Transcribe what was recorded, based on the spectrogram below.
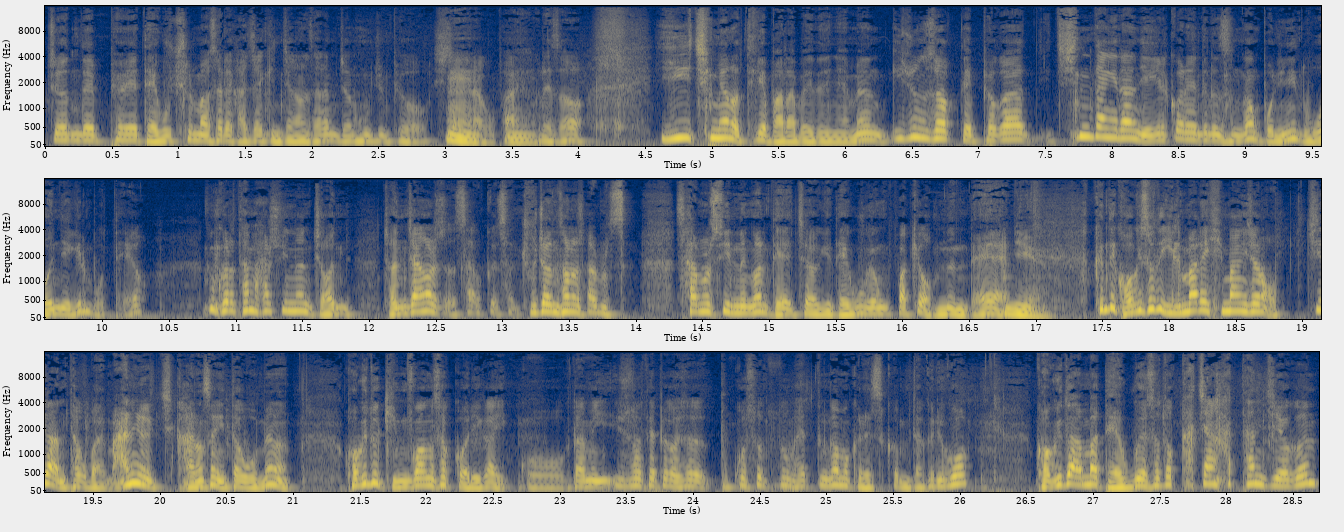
전 대표의 대구 출마설에 가장 긴장하는 사람이 저는 홍준표 시장이라고 음, 봐요. 음. 그래서 이 측면 어떻게 바라봐야 되냐면 이준석 대표가 신당이라는 얘기를 꺼내드는 순간 본인이 노원 얘기를 못 해요. 그럼 그렇다면 할 수 있는 전 전장을 그 주전선을 삼을, 삼을 수 있는 건 대, 저기 대구 경북밖에 없는데. 예. 근데 거기서도 일말의 희망이 저는 없지 않다고 봐요. 만일 가능성이 있다고 보면 거기도 김광석 거리가 있고 그다음에 이준석 대표가 거기서 북고서도 했던가 뭐 그랬을 겁니다. 그리고 거기도 아마 대구에서도 가장 핫한 지역은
